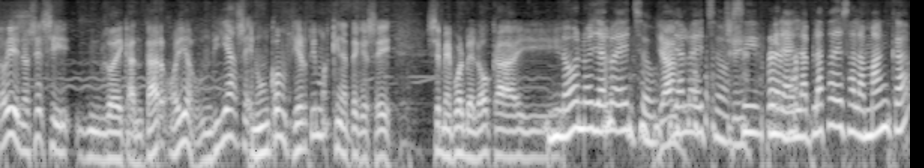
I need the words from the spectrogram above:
Oye, no sé si lo de cantar, oye, algún día en un concierto, imagínate que se, se me vuelve loca y... No, no, ya lo he hecho. ¿Ya? ¿Ya? lo he hecho. Sí. Sí. Mira, en la plaza de Salamanca,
